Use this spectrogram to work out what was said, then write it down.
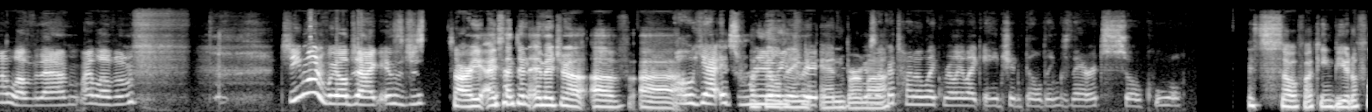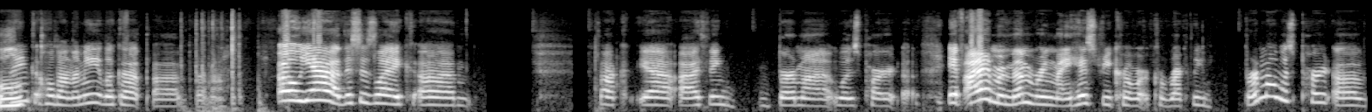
I love them. I love them. G1 Wheeljack is just Sorry, I sent an image of uh oh yeah, it's really building pretty. in There's Burma. like a ton of like really like ancient buildings there. It's so cool. It's so fucking I beautiful. think hold on, let me look up uh Burma. Oh yeah, this is like um fuck, yeah, I think Burma was part of, if I am remembering my history cor- correctly, Burma was part of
